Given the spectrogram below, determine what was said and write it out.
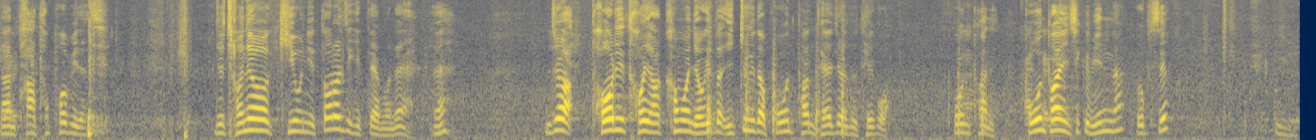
난 다 덮어버렸어. 이제 저녁 기온이 떨어지기 때문에 예? 이제 벌이 더 약하면 여기다 이쪽에다 보온판 대줘도 되고 보온판이 보온판이 지금 있나 없어요? 음.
